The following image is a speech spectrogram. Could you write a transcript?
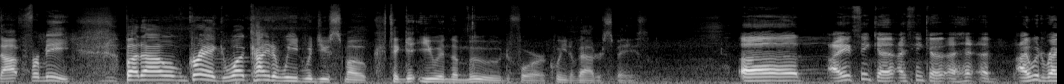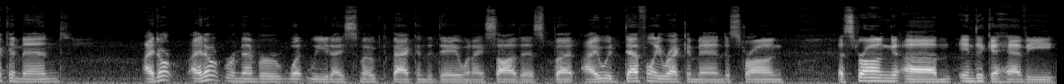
not for me. But uh, Greg, what kind of weed would you smoke to get you in the mood for Queen of Outer Space? Uh, I think a, I think a, a, I would recommend. I don't I don't remember what weed I smoked back in the day when I saw this, but I would definitely recommend a strong, a strong um, indica heavy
